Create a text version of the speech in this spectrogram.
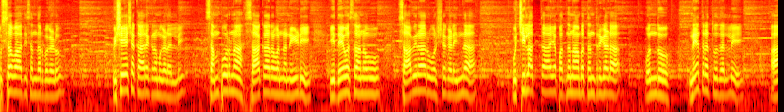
ಉತ್ಸವಾದಿ ಸಂದರ್ಭಗಳು, ವಿಶೇಷ ಕಾರ್ಯಕ್ರಮಗಳಲ್ಲಿ ಸಂಪೂರ್ಣ ಸಹಕಾರವನ್ನು ನೀಡಿ ಈ ದೇವಸ್ಥಾನವು ಸಾವಿರಾರು ವರ್ಷಗಳಿಂದ ಉಚ್ಚಿಲತ್ತಾಯ ಪದ್ಮನಾಭ ತಂತ್ರಿಗಳ ಒಂದು ನೇತೃತ್ವದಲ್ಲಿ ಆ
